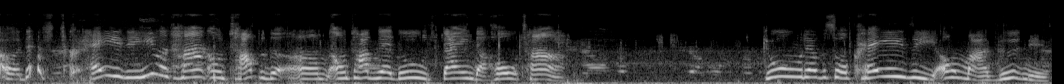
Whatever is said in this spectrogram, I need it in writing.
Oh, that's crazy. He was hiding on top of the, um, on top of that dude's thing the whole time. Dude, that was so crazy. Oh my goodness.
